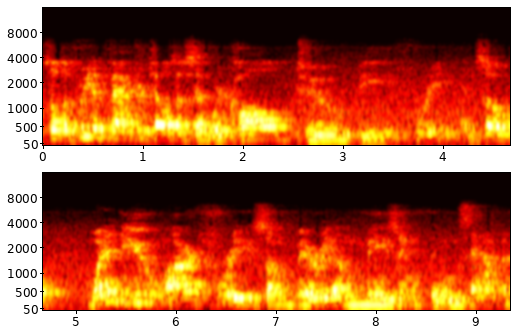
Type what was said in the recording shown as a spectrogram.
So the freedom factor tells us that we're called to be free. And so when you are free, some very amazing things happen.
